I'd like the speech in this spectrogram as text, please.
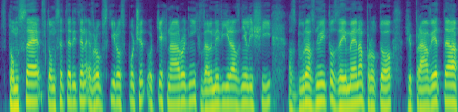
V tom, se, v tom se tedy ten evropský rozpočet od těch národních velmi výrazně liší a zdůrazňuji to zejména proto, že právě ta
